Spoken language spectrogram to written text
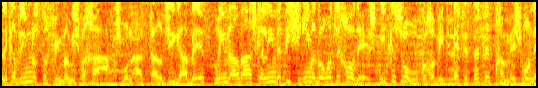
לקווים נוספים במשפחה. 18 ג'יגה ב-24 שקלים ו-90 אגורות לחודש. התקשרו, כוכבית 0058,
